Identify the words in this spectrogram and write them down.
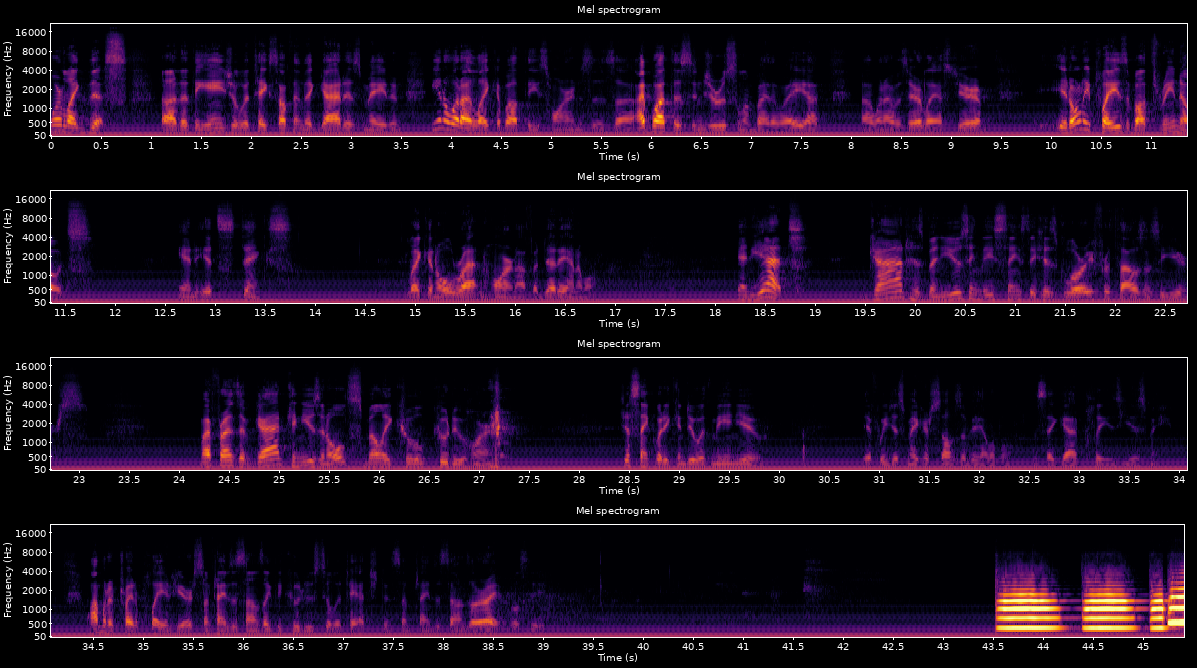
more like this uh, that the angel would take something that God has made. And you know what I like about these horns is uh, I bought this in Jerusalem, by the way, uh, uh, when I was there last year. It only plays about three notes, and it stinks like an old rotten horn off a dead animal. And yet, God has been using these things to His glory for thousands of years. My friends, if God can use an old smelly kudu horn, just think what He can do with me and you if we just make ourselves available and say, God, please use me. Well, I'm going to try to play it here. Sometimes it sounds like the kudu's still attached, and sometimes it sounds all right. We'll see.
